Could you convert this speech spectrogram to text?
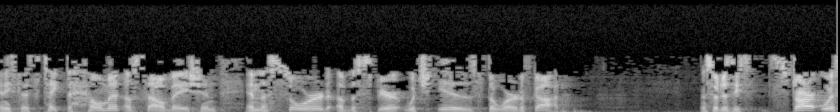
and he says, Take the helmet of salvation and the sword of the Spirit, which is the Word of God. And so, does he start with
